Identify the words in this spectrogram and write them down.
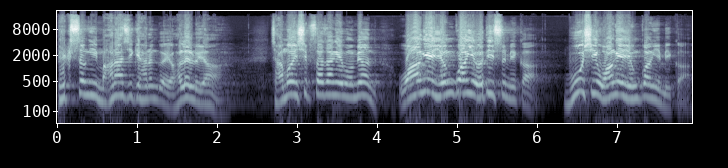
백성이 많아지게 하는 거예요. 할렐루야. 잠언 14장에 보면 왕의 영광이 어디 있습니까? 무엇이 왕의 영광입니까?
